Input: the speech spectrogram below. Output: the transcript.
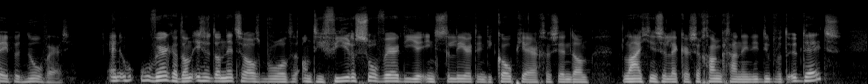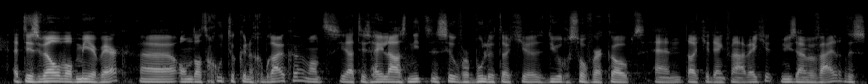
2.0-versie. En hoe, hoe werkt dat dan? Is het dan net zoals bijvoorbeeld antivirus software die je installeert en die koop je ergens en dan laat je ze lekker zijn gang gaan en die doet wat updates? Het is wel wat meer werk uh, om dat goed te kunnen gebruiken. Want ja, het is helaas niet een silver bullet dat je dure software koopt en dat je denkt van, nou weet je, nu zijn we veilig. Dus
